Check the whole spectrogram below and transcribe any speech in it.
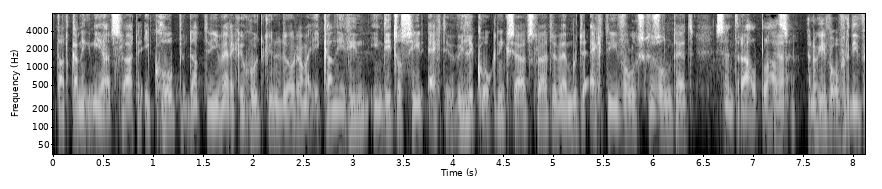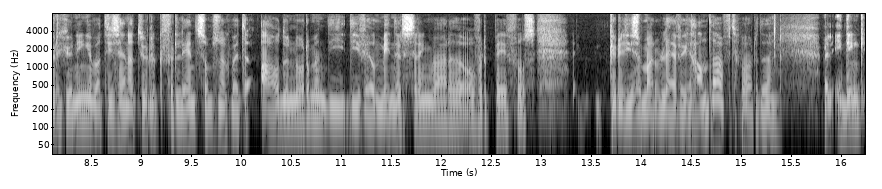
Dat kan ik niet uitsluiten. Ik hoop dat die werken goed kunnen doorgaan, maar ik kan hierin, in dit dossier echt, wil ik ook niks uitsluiten. Wij moeten echt die volksgezondheid centraal plaatsen. Ja. En nog even over die vergunningen, want die zijn natuurlijk verleend soms nog met de oude normen, die, die veel minder streng waren over PFOS. Kunnen die zomaar blijven gehandhaafd worden? Wel, ik denk,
